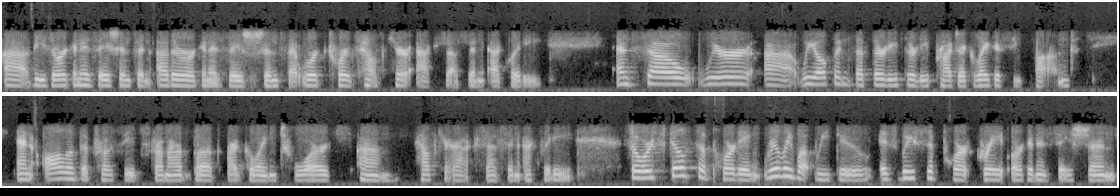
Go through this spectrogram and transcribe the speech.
uh, these organizations and other organizations that work towards healthcare access and equity. And so we're uh, we opened the 3030 Project Legacy Fund, and all of the proceeds from our book are going towards um, healthcare access and equity. So we're still supporting. Really, what we do is we support great organizations.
